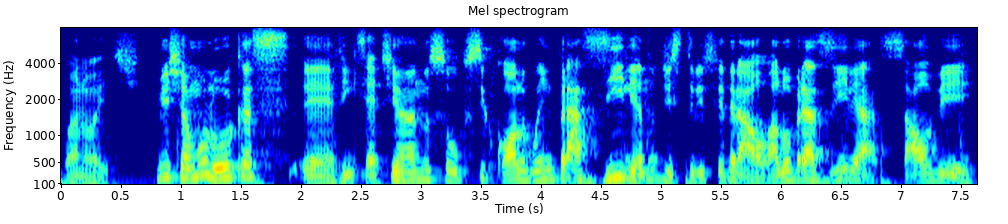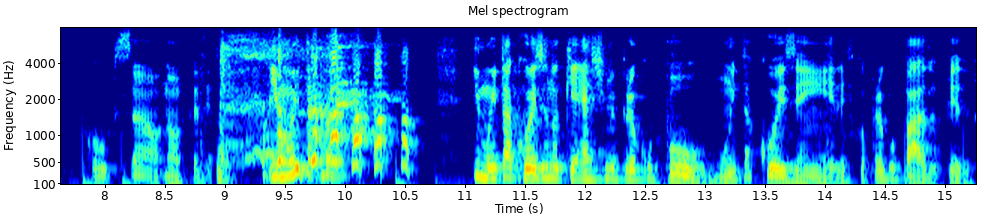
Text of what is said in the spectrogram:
boa noite. Me chamo Lucas, é, 27 anos, sou psicólogo em Brasília, no Distrito Federal. Alô, Brasília, salve corrupção. Não, cadê? E muita E muita coisa no cast me preocupou. Muita coisa, hein? Ele ficou preocupado, Pedro.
